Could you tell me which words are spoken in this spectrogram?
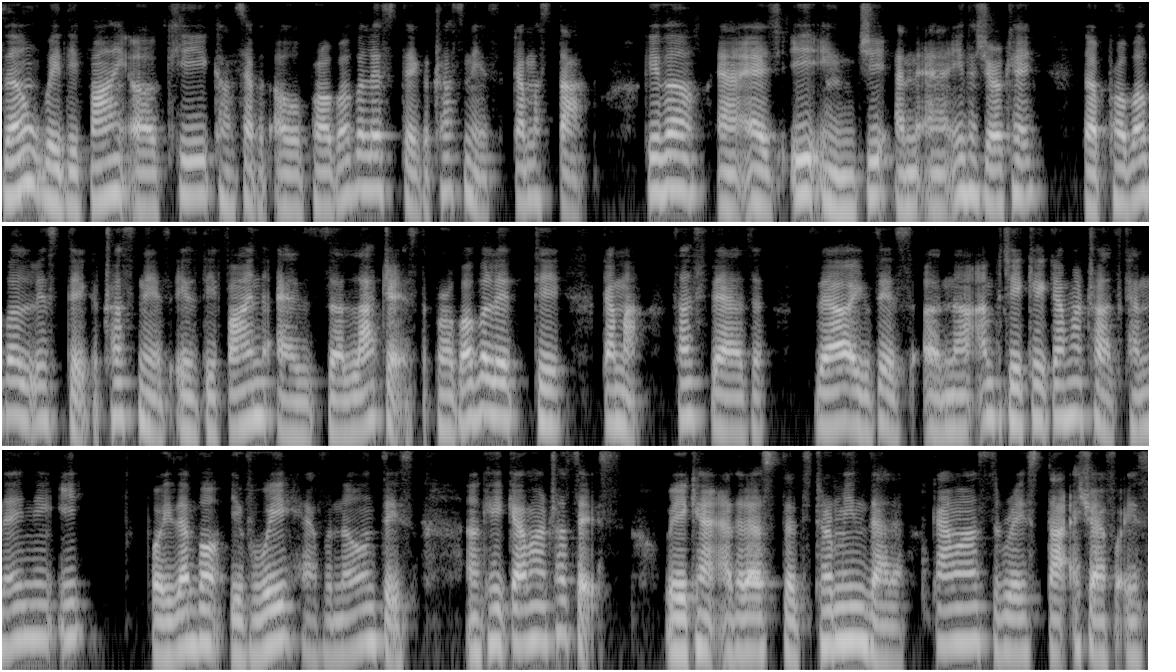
Then we define a key concept of probabilistic trussness, gamma star. Given an edge E in G and an integer k, the probabilistic trussness is defined as the largest probability gamma such that there exists a non-empty k gamma truss containing E. For example, if we have known this k gamma trusses, we can at least determine that gamma 3 star HF is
